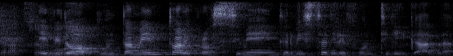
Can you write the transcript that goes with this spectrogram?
Grazie e vi do appuntamento alle prossime interviste di Le Fonti Legal.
